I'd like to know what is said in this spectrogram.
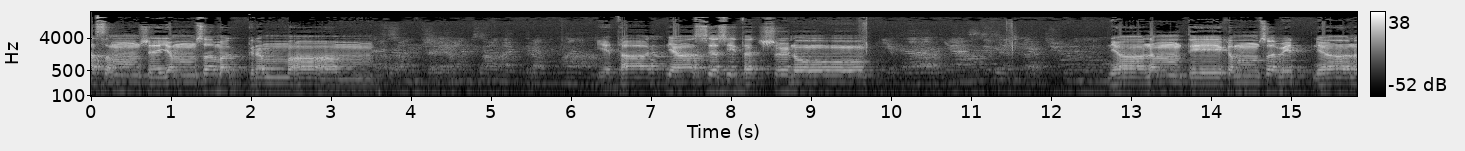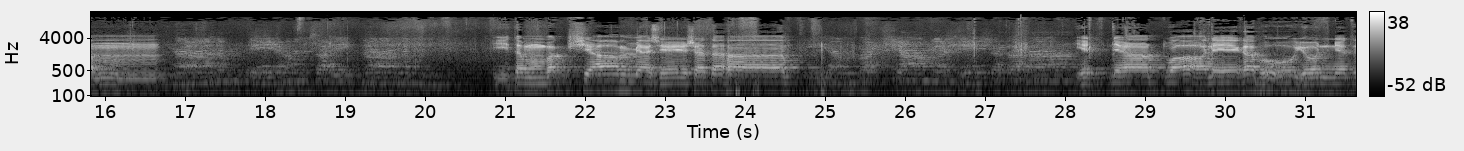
असंशयं समग्रं माम्। यथा ज्ञास्यसि तच्छृणु ज्ञानं तेऽहं सविज्ञानम्। इदं वक्ष्याम्यशेषतः नेह भूयोऽन्यत्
